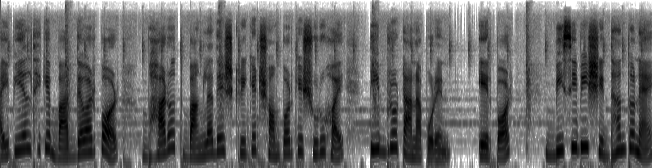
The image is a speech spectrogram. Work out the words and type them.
আইপিএল থেকে বাদ দেওয়ার পর ভারত বাংলাদেশ ক্রিকেট সম্পর্কে শুরু হয় তীব্র টানাপোড়েন। এরপর বিসিবি সিদ্ধান্ত নেয়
